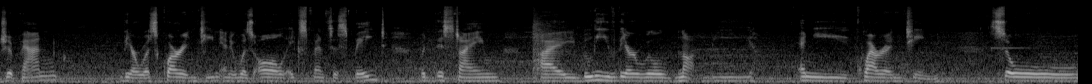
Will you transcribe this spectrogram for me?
Japan, there was quarantine and it was all expenses paid. But this time, I believe there will not be any quarantine. So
